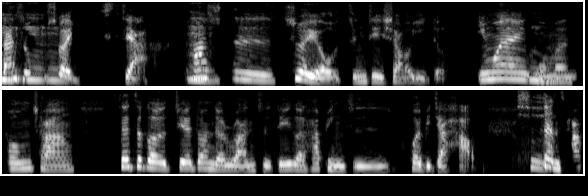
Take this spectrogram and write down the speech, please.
三十五岁以下，它是最有经济效益的，因为我们通常。在这个阶段的卵子，第一个它品质会比较好，是正常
